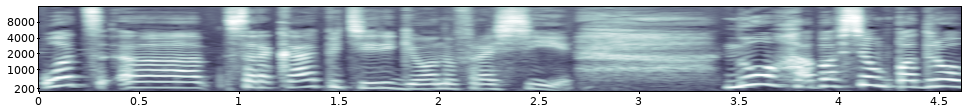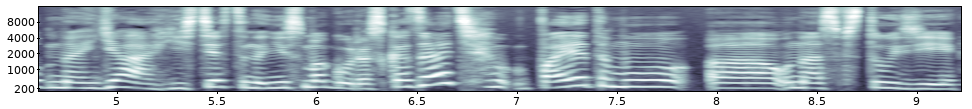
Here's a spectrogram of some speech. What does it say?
от э, 45 регионов России. Но обо всем подробно я, естественно, не смогу рассказать, поэтому э, у нас в студии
